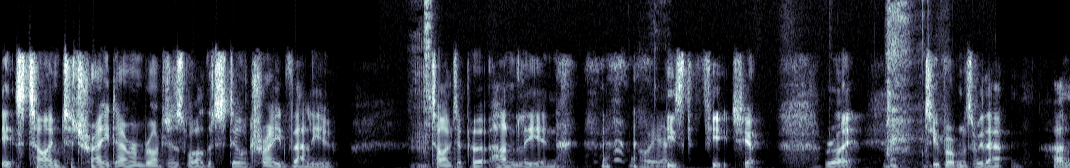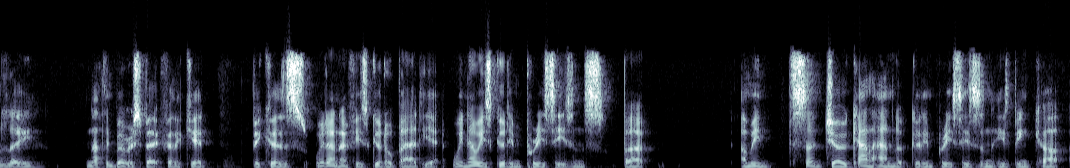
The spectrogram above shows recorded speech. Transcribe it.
it's time to trade Aaron Rodgers while there's still trade value. Time to put Hundley in. Oh yeah, he's the future, right? Two problems with that. Hundley, nothing but respect for the kid because we don't know if he's good or bad yet. We know he's good in preseasons, but I mean, so Joe Callahan looked good in preseason. He's been cut.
